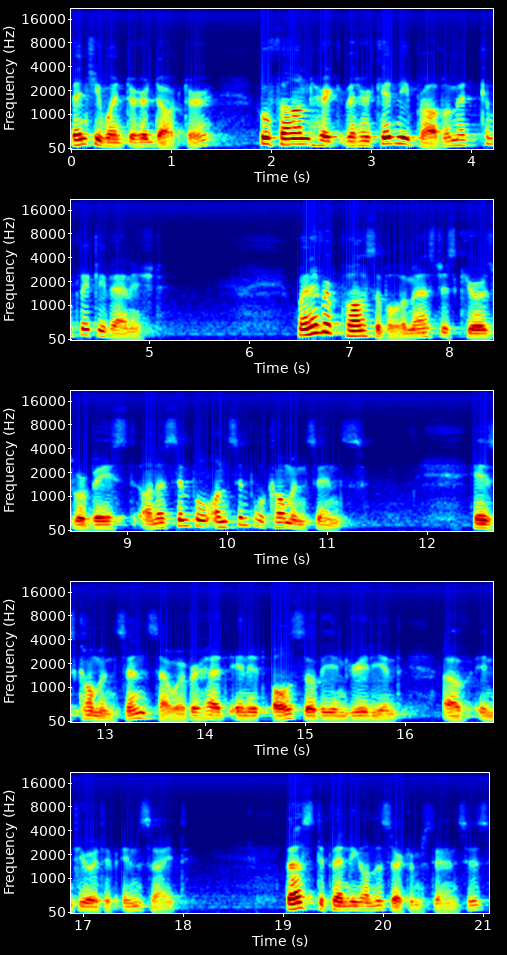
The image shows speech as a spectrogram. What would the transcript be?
Then she went to her doctor, who found her, that her kidney problem had completely vanished. Whenever possible, the Master's cures were based on a simple, on simple common sense. His common sense, however, had in it also the ingredient of intuitive insight. Thus, depending on the circumstances,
